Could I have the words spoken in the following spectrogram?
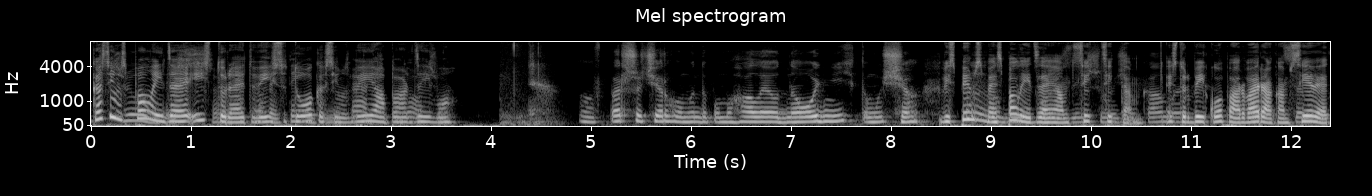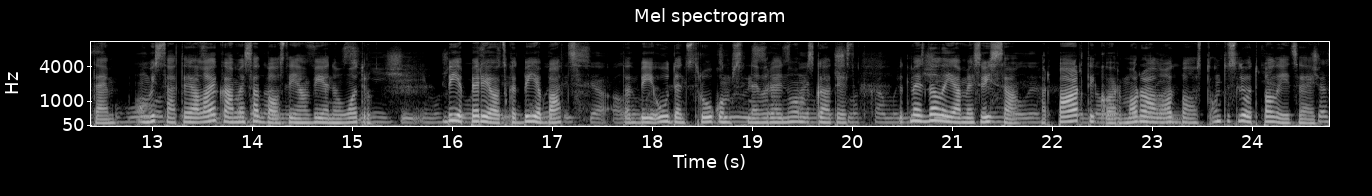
Kas jums palīdzēja izturēt visu to, kas jums bija jāpārdzīvo? В першу чергу ми допомагали одна одній, тому що Vispirms mēs palīdzējām cit citam. Es tur biju kopā ar vairākām sievietēm, un visā tajā laikā mēs atbalstījām vienu otru. Bija periods, kad bija bats, tad bija ūdens trūkums, nevarēja nomazgāties, bet mēs dalījāmies visā - ar pārtiku, ar morālo atbalstu, un tas ļoti palīdzēja.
